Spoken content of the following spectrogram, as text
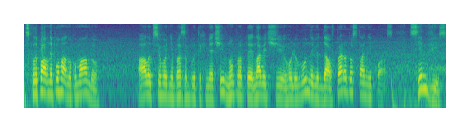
Склепав непогану команду. Алекс сьогодні без забитих м'ячів, ну проте навіть гольову не віддав. Передостанній пас. 7-8.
